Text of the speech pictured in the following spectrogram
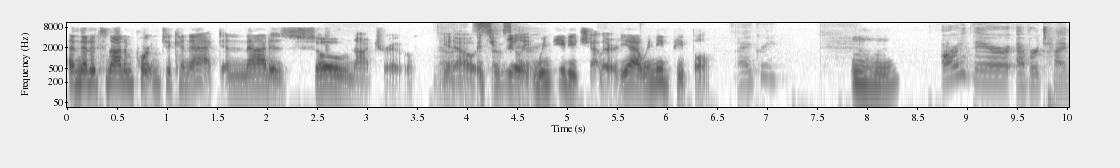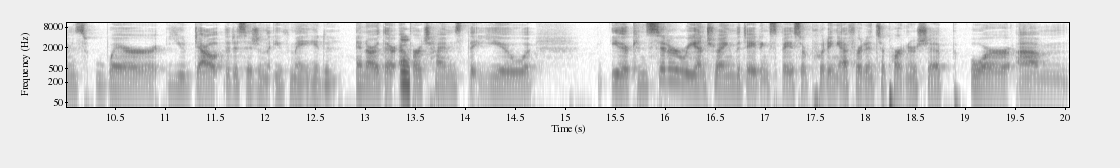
and that it's not important to connect and that is so not true no, you know it's so really scary. we need each other yeah we need people i agree mm-hmm. Are there ever times where you doubt the decision that you've made? And are there mm. ever times that you either consider re-entering the dating space or putting effort into partnership or um,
